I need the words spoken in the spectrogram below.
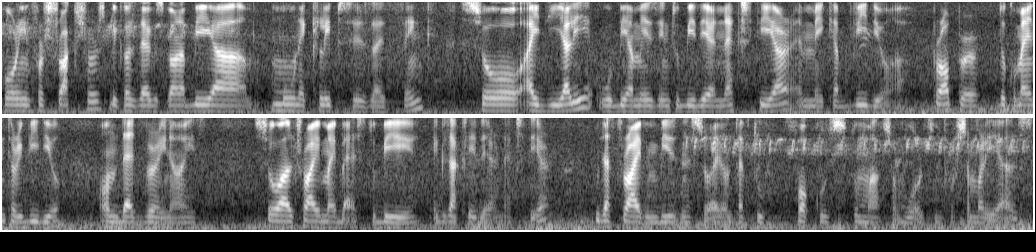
for infrastructures because there's gonna be uh, moon eclipses I think. So ideally it would be amazing to be there next year and make a video a proper documentary video on that very night so I'll try my best to be exactly there next year with a thriving business so I don't have to focus too much on working for somebody else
